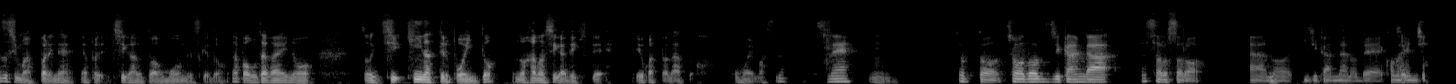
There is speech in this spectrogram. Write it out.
ずしもやっぱりね、やっぱり違うとは思うんですけど、やっぱお互いのそのち気になってるポイントの話ができてよかったなと思いますね。ですね。うん。ちょっとちょうど時間がそろそろあの、いい時間なので、この辺にしよ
